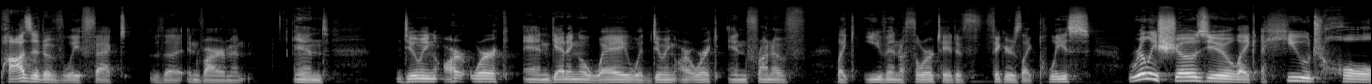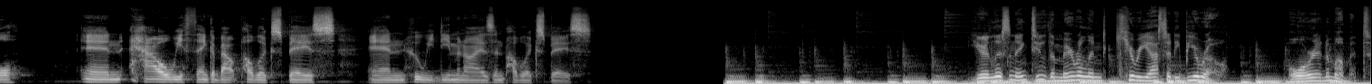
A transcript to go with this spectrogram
positively affect the environment and doing artwork and getting away with doing artwork in front of like even authoritative figures like police really shows you like a huge hole in how we think about public space and who we demonize in public space. You're listening to the Maryland Curiosity Bureau. More in a moment.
